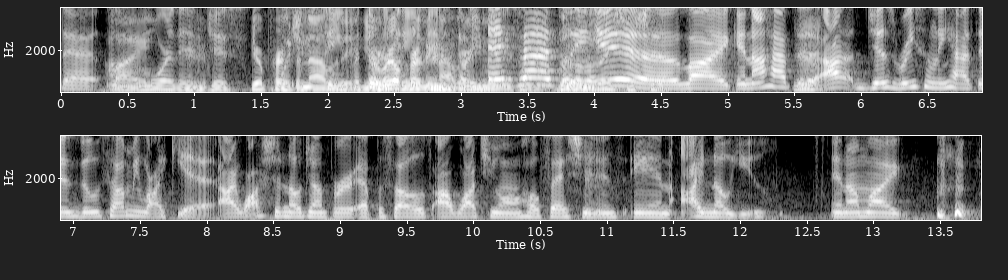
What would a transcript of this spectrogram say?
that, I'm like more than just Your what you've seen personality, for your real 13 minutes, 30 personality. minutes. Exactly, Build yeah. Like, and I have to. I just recently had this dude tell me, like, yeah, I watched the No Jumper episodes. I watch you on Whole Fashions, and I know you. And I'm like,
